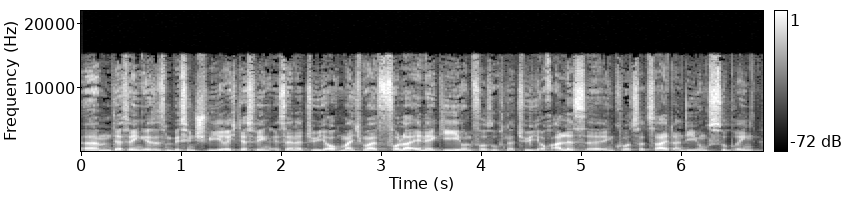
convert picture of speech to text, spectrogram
Ähm, deswegen ist es ein bisschen schwierig. Deswegen ist er natürlich auch manchmal voller Energie und versucht natürlich auch alles äh, in kurzer Zeit an die Jungs zu bringen.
